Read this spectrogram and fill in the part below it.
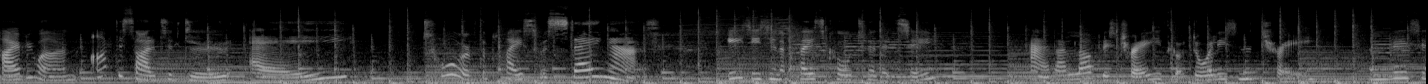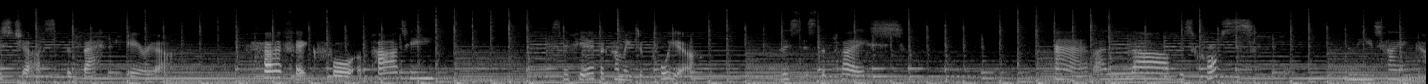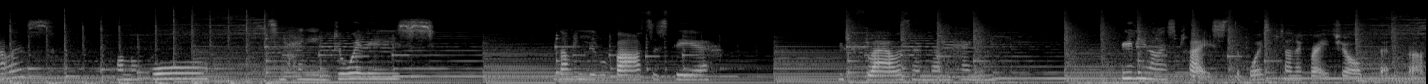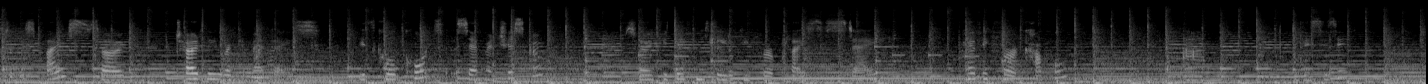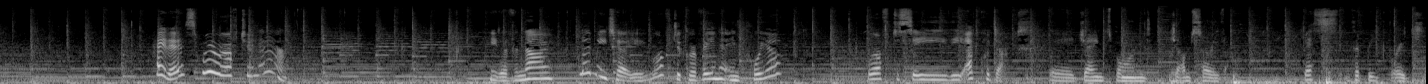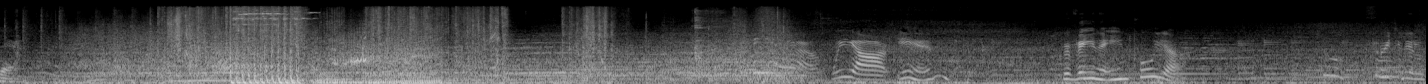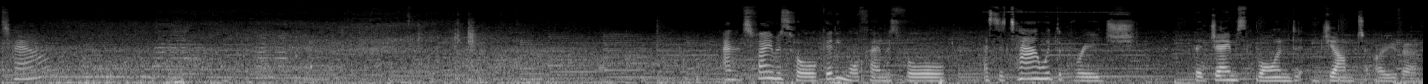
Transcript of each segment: Hi everyone, I've decided to do a tour of the place we're staying at. It is in a place called Terlizzi and I love this tree, it's got doilies in the tree and this is just the back area. Perfect for a party, so if you're ever coming to Puglia, this is the place. And I love this cross in the Italian colours on the wall, some hanging doilies, lovely little vases there with flowers in them hanging. Really nice place. The boys have done a great job that after this place, so totally recommend it. It's called Corte San Francesco, so if you're definitely looking for a place to stay, perfect for a couple, Hey Des, where are we off to now? You never know. Let me tell you, we're off to Gravina in Puglia. We're off to see the aqueduct where James Bond jumps over. Yes, the big bridge there. Yeah, we are in Gravina in Puglia. Pretty little town. It's famous for, getting more famous for, as the town with the bridge that James Bond jumped over.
